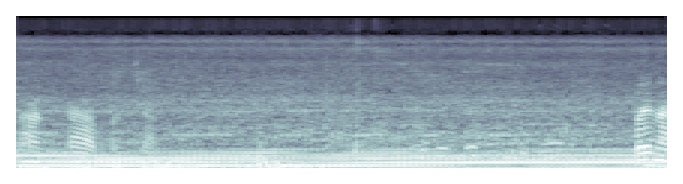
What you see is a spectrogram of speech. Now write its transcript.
ทานข้าวประจำไปไหน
